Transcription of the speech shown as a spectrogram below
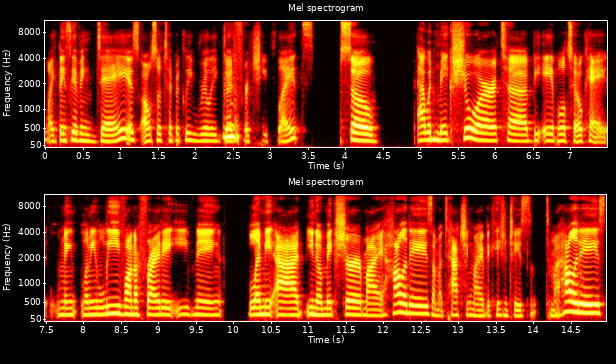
like Thanksgiving Day is also typically really good mm. for cheap flights. So I would make sure to be able to, okay, let me, let me leave on a Friday evening let me add, you know, make sure my holidays, I'm attaching my vacation days to my holidays.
